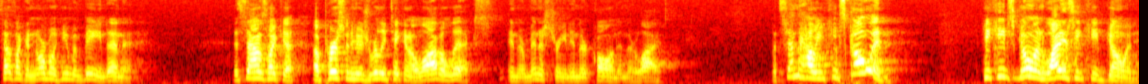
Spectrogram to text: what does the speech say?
Sounds like a normal human being, doesn't it? It sounds like a, a person who's really taken a lot of licks in their ministry and in their call and in their life. But somehow he keeps going. He keeps going. Why does he keep going?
